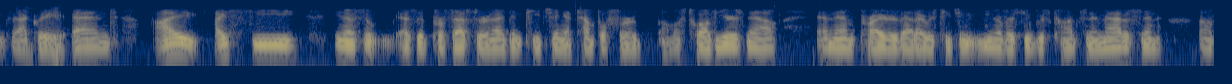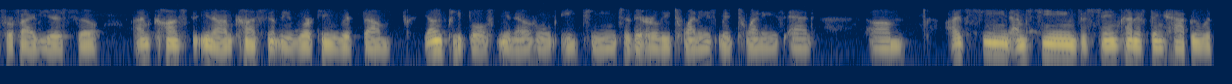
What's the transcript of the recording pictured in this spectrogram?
exactly. And i i see you know so as a professor and i've been teaching at temple for almost 12 years now and then prior to that i was teaching university of wisconsin in madison uh, for five years. So I'm constant, you know, I'm constantly working with um, young people, you know, who are 18 to the early 20s, mid 20s, and um, I've seen, I'm seeing the same kind of thing happen with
